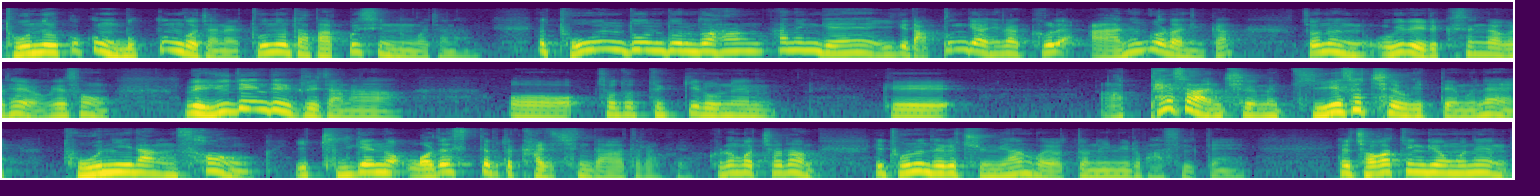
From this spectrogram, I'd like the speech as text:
돈을 꾹꾹 묶은 거잖아요. 돈으로 다 바꿀 수 있는 거잖아요. 돈, 돈, 돈도 하는 게 이게 나쁜 게 아니라 그걸 아는 거라니까. 저는 오히려 이렇게 생각을 해요. 그래서 왜 유대인들이 그러잖아. 어, 저도 듣기로는 그 앞에서 안 채우면 뒤에서 채우기 때문에 돈이랑 성 이 두 개는 어렸을 때부터 가르친다 하더라고요. 그런 것처럼 이 돈은 되게 중요한 거예요. 어떤 의미로 봤을 때. 저 같은 경우는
